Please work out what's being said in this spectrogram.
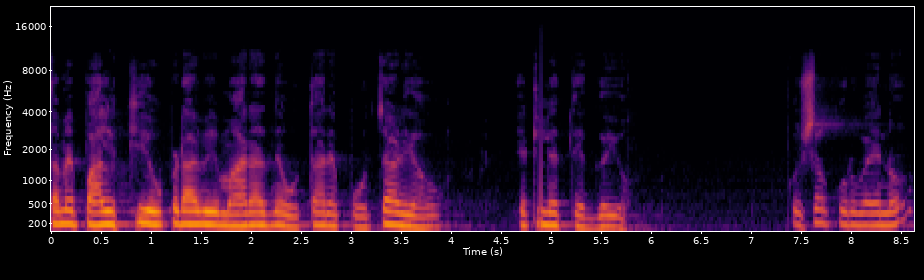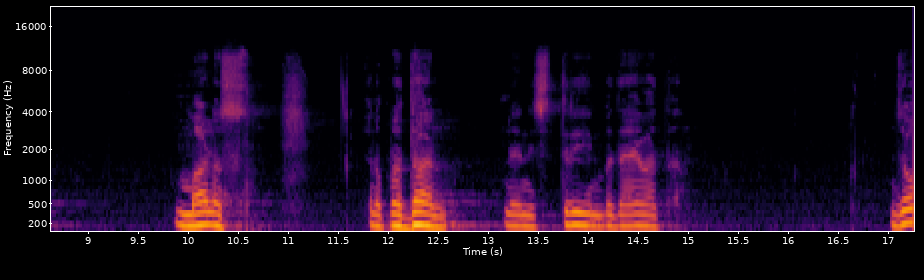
તમે પાલખી ઉપડાવી મહારાજને ઉતારે પહોંચાડી આવો. એટલે તે ગયો. કુશળ એનો માણસ, એનો પ્રધાન ને એની સ્ત્રી બધા આવ્યા હતા. જો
